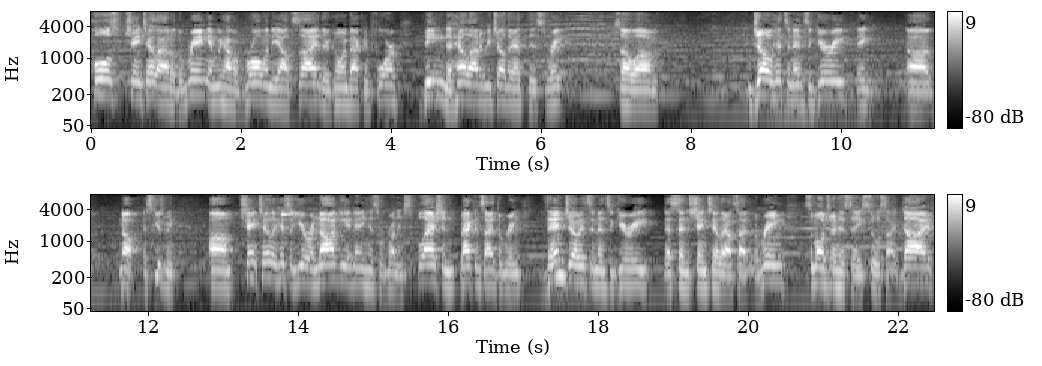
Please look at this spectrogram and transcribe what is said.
pulls Shane Taylor out of the ring, and we have a brawl on the outside. They're going back and forth, beating the hell out of each other at this rate. So, um, Joe hits an Enzuigiri. They, uh, no, excuse me. Um, Shane Taylor hits a Uranage, and then he hits a running splash and back inside the ring. Then Joe hits an Enzuigiri that sends Shane Taylor outside of the ring. Samoa Joe hits a suicide dive,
